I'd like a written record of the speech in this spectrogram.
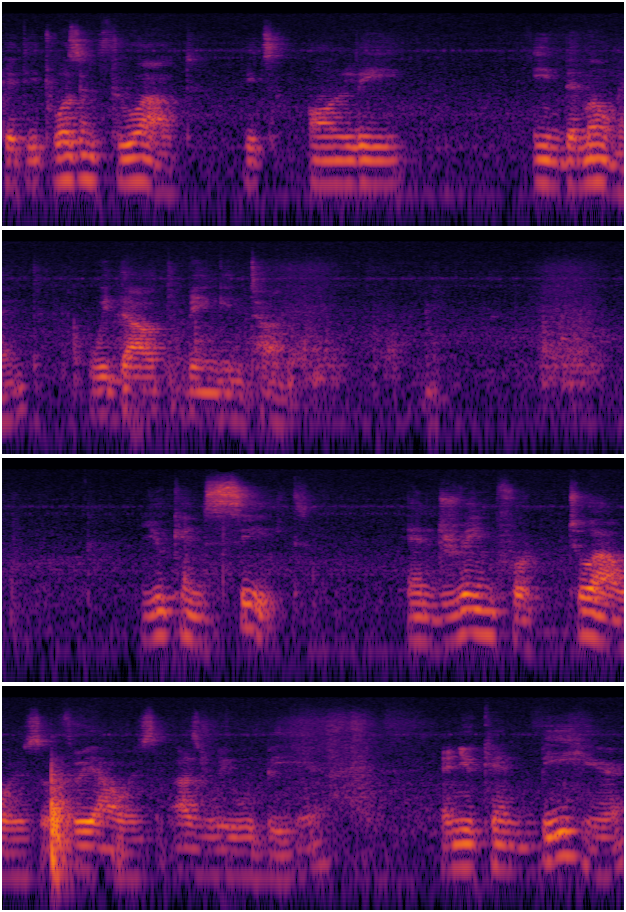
that it wasn't throughout it's only in the moment without being in time. You can sit and dream for two hours or three hours as we would be here and you can be here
